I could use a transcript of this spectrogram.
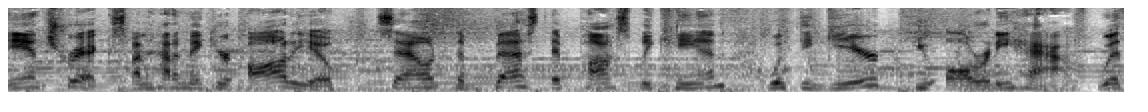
and tricks on how to make your audio sound the best it possibly can with the gear you already have. With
